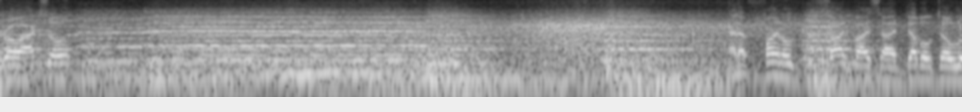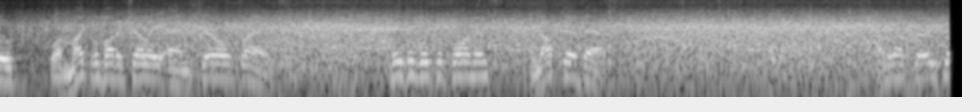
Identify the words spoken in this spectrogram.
Throw axel. And a final side-by-side -side double toe loop for Michael Botticelli and Cheryl Franks. Capable performance, not their best. Coming up very short.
